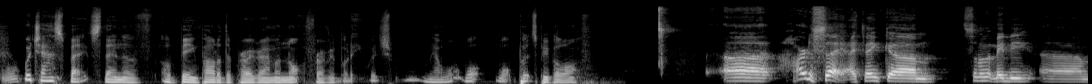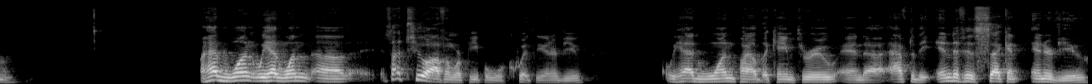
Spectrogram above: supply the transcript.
mm-hmm. which aspects then of of being part of the program are not for everybody which you know what what, what puts people off? Uh, hard to say. I think um, some of it maybe um, i had one we had one uh, it's not too often where people will quit the interview. We had one pilot that came through, and uh, after the end of his second interview,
